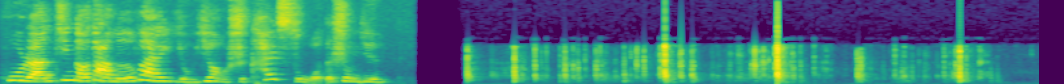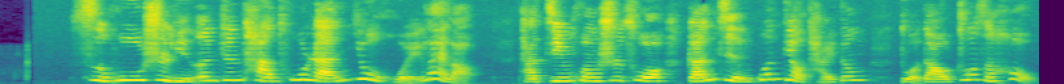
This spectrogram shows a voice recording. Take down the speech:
忽然听到大门外有钥匙开锁的声音，似乎是林恩侦探突然又回来了。他惊慌失措，赶紧关掉台灯，躲到桌子后。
